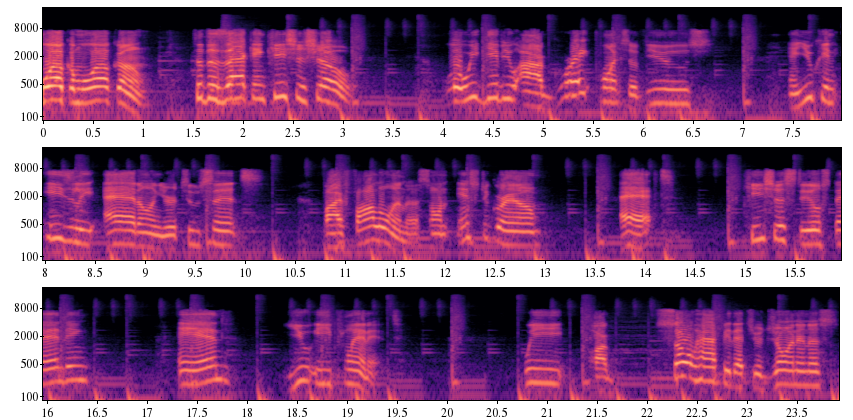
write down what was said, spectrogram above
welcome, welcome to the Zach and Kisha Show, where we give you our great points of views, and you can easily add on your two cents by following us on Instagram at Kisha Still Standing and UE Planet. We are so happy that you're joining us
